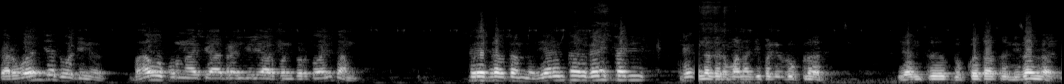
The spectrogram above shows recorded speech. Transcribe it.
सर्वांच्याच वतीनं भावपूर्ण अशी आदरांजली अर्पण करतो आणि थांबतो. सुरेशराव चांदर यानंतर गणेश पाटील. गंगाधर मानाजी पाटील रुपनर यांचं दुःखदाचं निधन झालं.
